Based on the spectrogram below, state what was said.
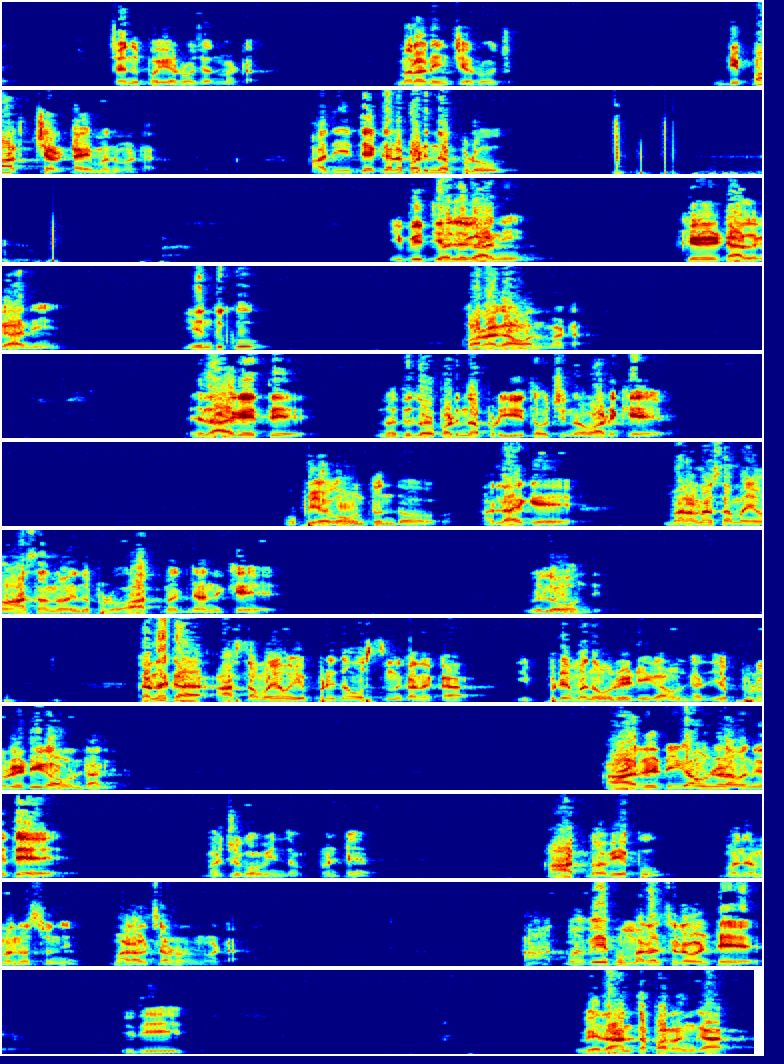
చనిపోయే రోజు అనమాట మరణించే రోజు. డిపార్చర్ టైం అనమాట అది దగ్గర పడినప్పుడు ఈ విద్యలు కానీ కిరీటాలు కానీ ఎందుకు? కొరగావన్నమాట. ఎలాగైతే నదిలో పడినప్పుడు ఈత వచ్చిన వాడికే ఉపయోగం ఉంటుందో అలాగే మరణ సమయం ఆసనం అయినప్పుడు ఆత్మజ్ఞానికే విలువ ఉంది. కనుక ఆ సమయం ఎప్పుడైనా వస్తుంది కనుక ఇప్పుడే మనం రెడీగా ఉండాలి. ఎప్పుడు రెడీగా ఉండాలి. ఆ రెడీగా ఉండడం అనేది భజగోవిందం అంటే ఆత్మవేపు మన మనస్సుని మరల్చడం అనమాట ఆత్మవేపు మరల్చడం అంటే ఇది వేదాంత పరంగా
